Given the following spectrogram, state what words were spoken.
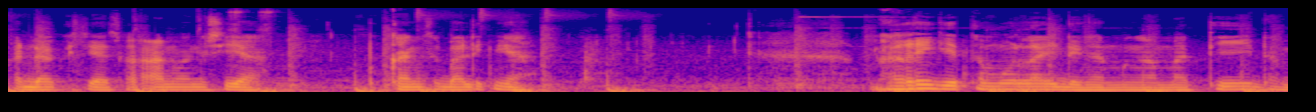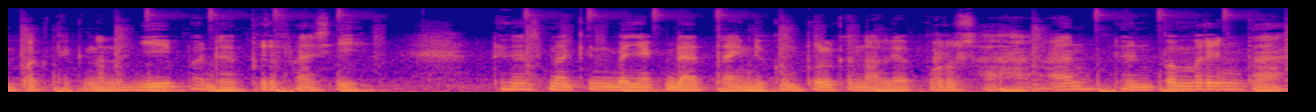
pada kesejahteraan manusia, bukan sebaliknya. Mari kita mulai dengan mengamati dampak teknologi pada privasi. Dengan semakin banyak data yang dikumpulkan oleh perusahaan dan pemerintah,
